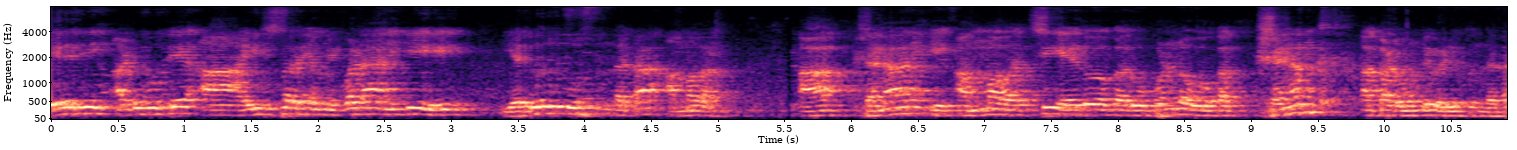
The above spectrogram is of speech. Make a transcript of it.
ఏది అడిగితే ఆ ఐశ్వర్యం ఇవ్వడానికి ఎదురు చూస్తుందట అమ్మవారు. ఆ క్షణానికి అమ్మ వచ్చి ఏదో ఒక రూపంలో ఒక క్షణం అక్కడ ఉండి వెళుతుందట.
